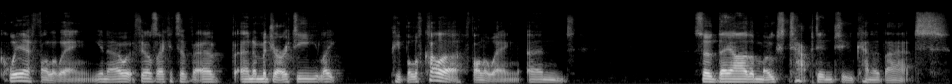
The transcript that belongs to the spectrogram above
queer following. You know, it feels like it's a, a and a majority like people of color following, and so they are the most tapped into kind of that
